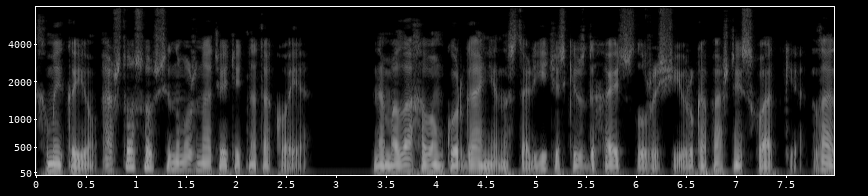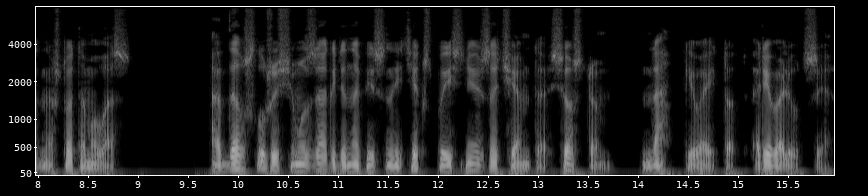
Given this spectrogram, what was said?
Хмыкаю. А что, собственно, можно ответить на такое? На Малаховом кургане ностальгически вздыхает служащий в рукопашной схватке. Ладно, что там у вас? Отдав служащему загодя написанный текст, поясняю зачем-то. Сестрам. Да, кивает тот. Революция.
